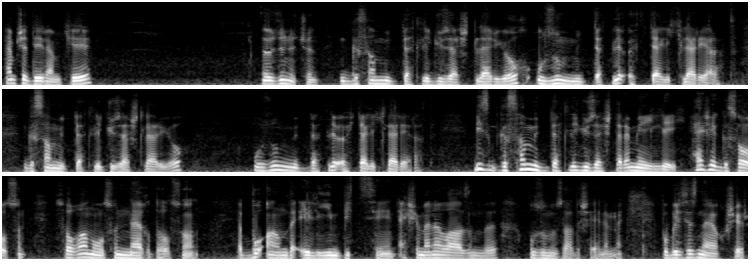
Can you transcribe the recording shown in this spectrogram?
Həmişə deyirəm ki, özün üçün qısa müddətli güzəştlər yox, uzun müddətli öhdəliklər yarat. Qısa müddətli güzəştlər yox, uzun müddətli öhdəliklər yarat. Biz qısa müddətli güzəştlərə meylliyik. Hər şey qısa olsun, soğan olsun, nəqd olsun. E, bu anda eləyim bitsin. Əşi mənə lazımdır uzun uzadı şey eləmək. Bu bilirsiniz nəyə oxşayır?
